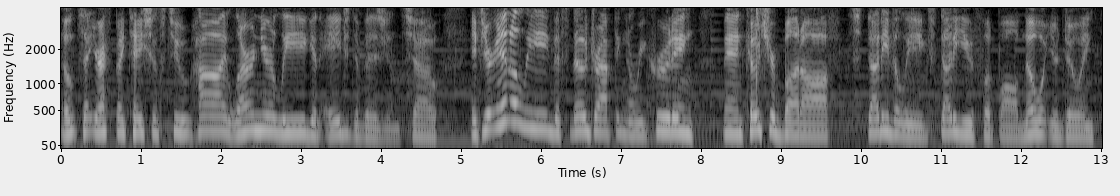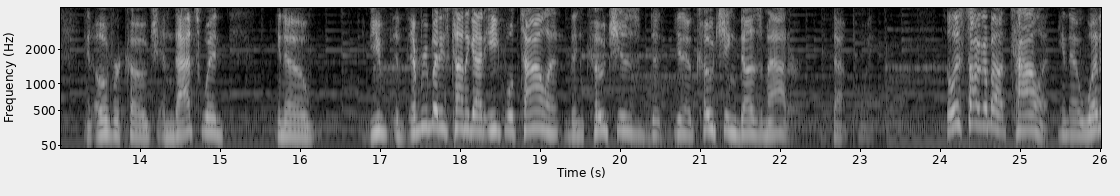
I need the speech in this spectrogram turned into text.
don't set your expectations too high. Learn your league and age division. So, if you're in a league that's no drafting or recruiting, man, coach your butt off, study the league, study youth football, know what you're doing, and overcoach. And that's when, you know, if you if everybody's kind of got equal talent, then coaches, you know, coaching does matter at that point. So let's talk about talent. You know what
